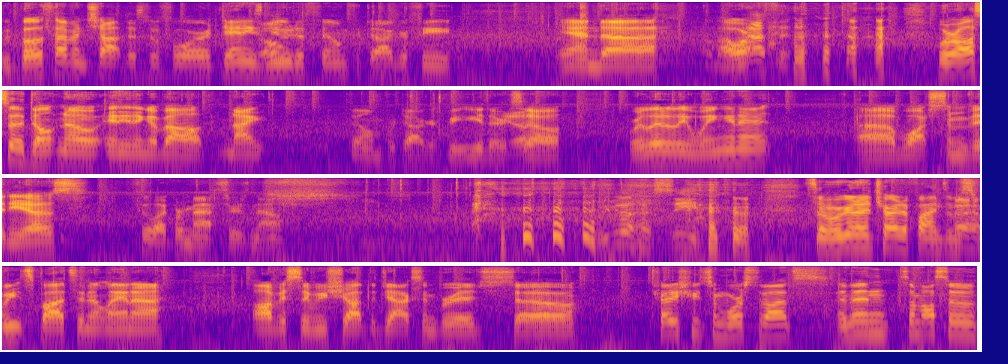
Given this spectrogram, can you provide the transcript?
We both haven't shot this before. Danny's new to film photography. And uh, our- we're also don't know anything about night film photography either. Yep. So we're literally winging it. Uh, watch some videos. feel like we're masters now. We're gonna see. So we're gonna try to find some sweet spots in Atlanta. Obviously, we shot the Jackson Bridge, so try to shoot some more spots, and then some also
